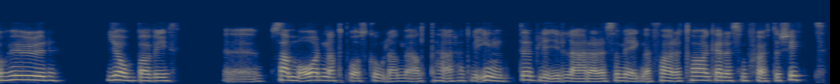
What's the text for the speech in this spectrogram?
och hur jobbar vi eh, samordnat på skolan med allt det här. Att vi inte blir lärare som egna företagare som sköter sitt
